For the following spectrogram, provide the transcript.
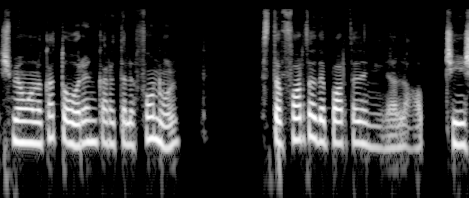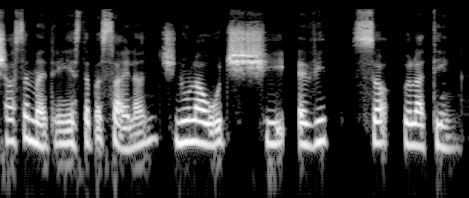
și mi-am alocat ore în care telefonul stă foarte departe de mine, la 5-6 metri, este pe silent și nu-l aud și evit să îl ating.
